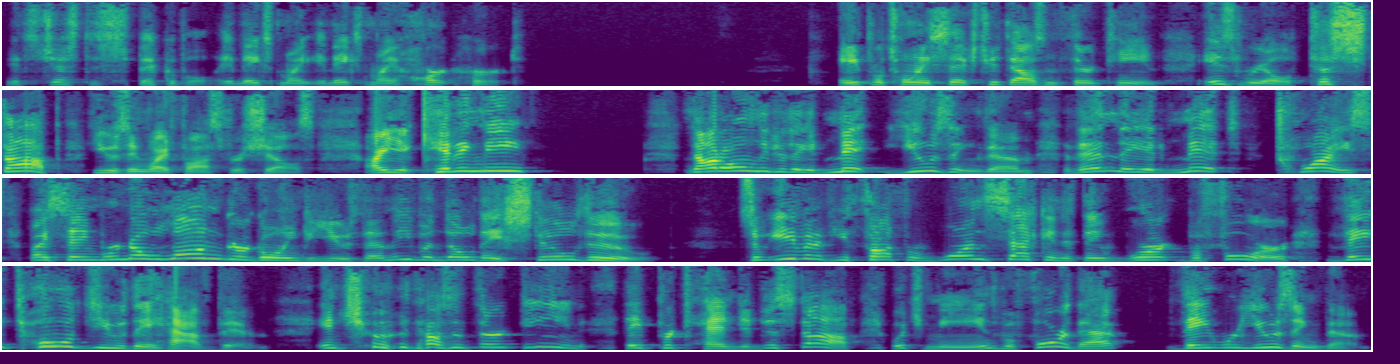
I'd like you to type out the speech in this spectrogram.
It's just despicable. It makes my it makes my heart hurt. April 26, 2013. Israel to stop using white phosphorus shells. Are you kidding me? Not only do they admit using them, then they admit twice by saying we're no longer going to use them, even though they still do. So even if you thought for one second that they weren't before, they told you they have been. In 2013, they pretended to stop, which means before that, they were using them.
